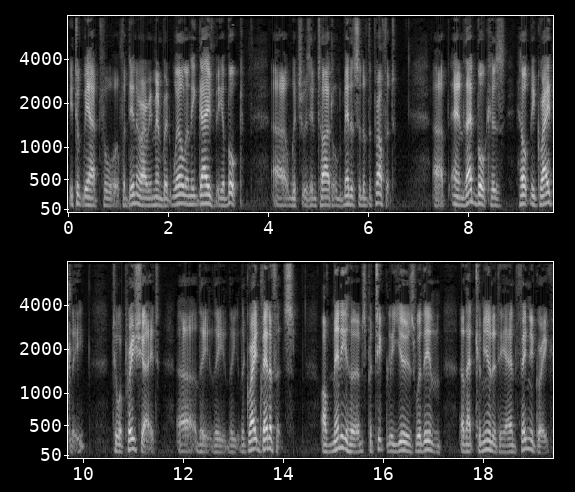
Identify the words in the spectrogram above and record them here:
he took me out for, for dinner. I remember it well, and he gave me a book, uh, which was entitled Medicine of the Prophet. Uh, and that book has helped me greatly to appreciate uh, the, the, the, the, great benefits of many herbs, particularly used within uh, that community. And fenugreek,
